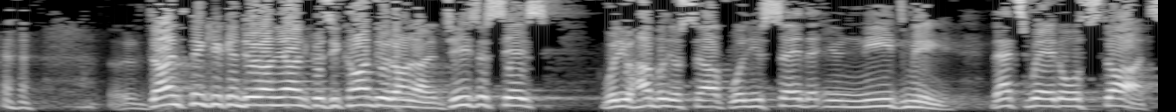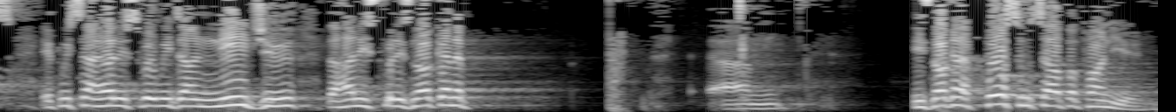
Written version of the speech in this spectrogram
Don't think you can do it on your own because you can't do it on your own. Jesus says, Will you humble yourself? Will you say that you need me? That's where it all starts. If we say, Holy Spirit, we don't need you, the Holy Spirit is not going to, um, He's not going to force Himself upon you.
